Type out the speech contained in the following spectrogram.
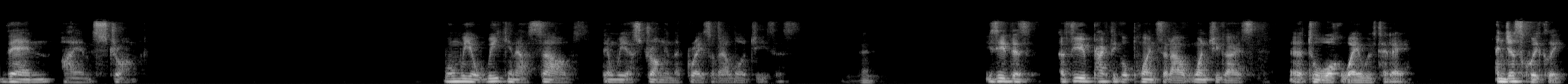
then I am strong. When we are weak in ourselves, then we are strong in the grace of our Lord Jesus. Amen. You see, there's a few practical points that I want you guys uh, to walk away with today. And just quickly,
